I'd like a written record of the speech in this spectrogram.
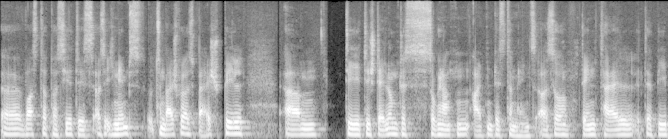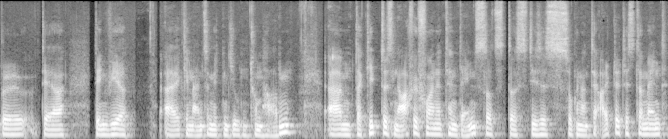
was da passiert ist. Also ich nehme es zum Beispiel als Beispiel, ähm, die, die Stellung des sogenannten Alten Testaments, also den Teil der Bibel, der, den wir äh, gemeinsam mit dem Judentum haben. Ähm, da gibt es nach wie vor eine Tendenz, dass, dieses sogenannte Alte Testament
